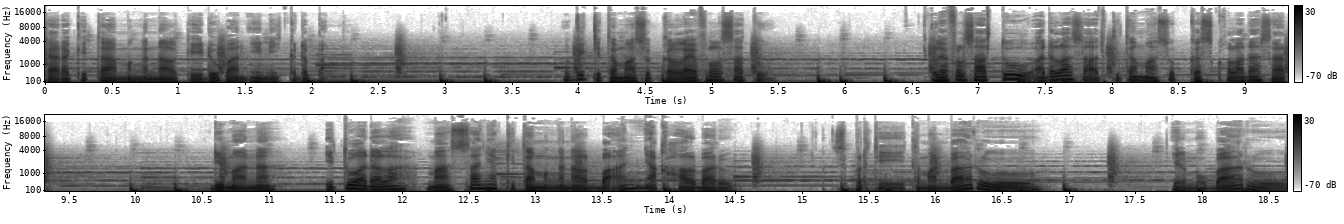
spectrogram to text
cara kita mengenal kehidupan ini ke depan. Oke, kita masuk ke level 1. Level 1 adalah saat kita masuk ke sekolah dasar, di mana itu adalah masanya kita mengenal banyak hal baru, seperti teman baru, ilmu baru,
